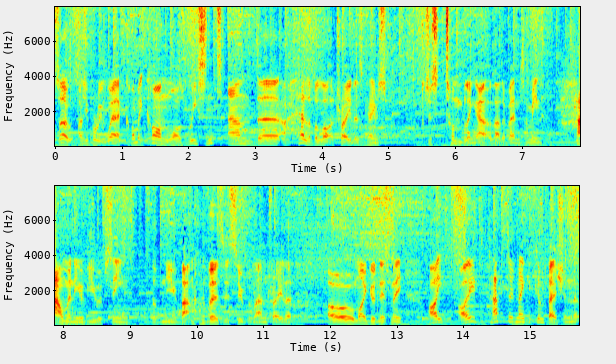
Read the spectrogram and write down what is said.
So, as you're probably aware, Comic Con was recent, and uh, a hell of a lot of trailers came just tumbling out of that event. I mean, how many of you have seen the new Batman vs Superman trailer? Oh my goodness me! I I have to make a confession that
